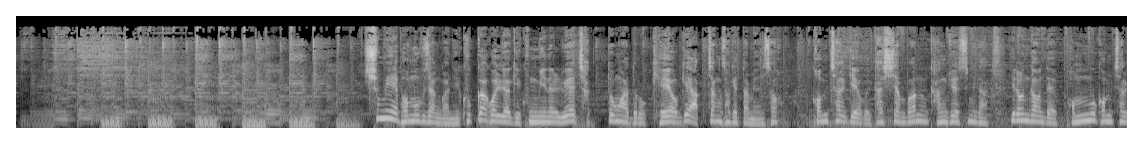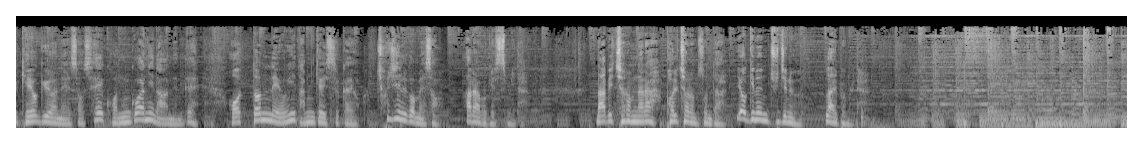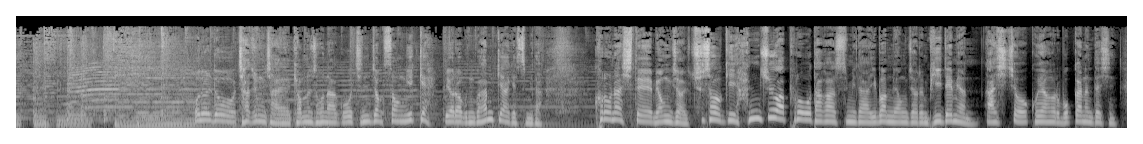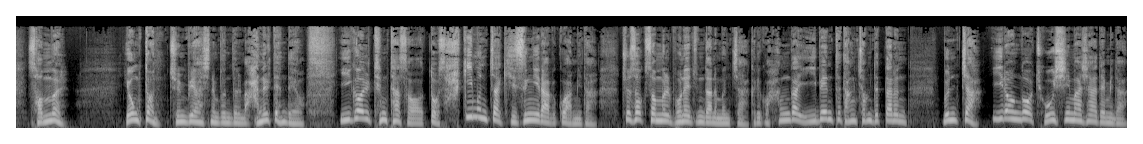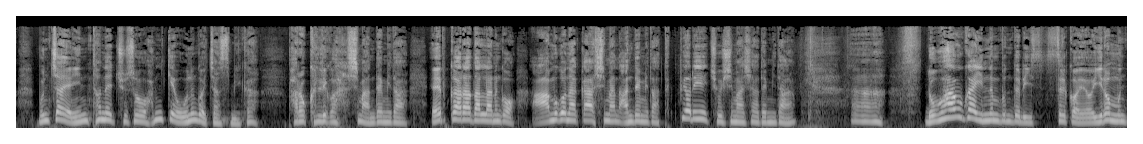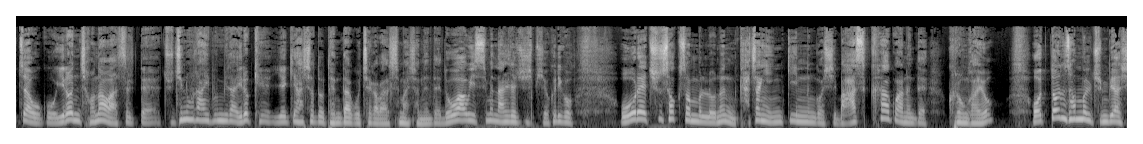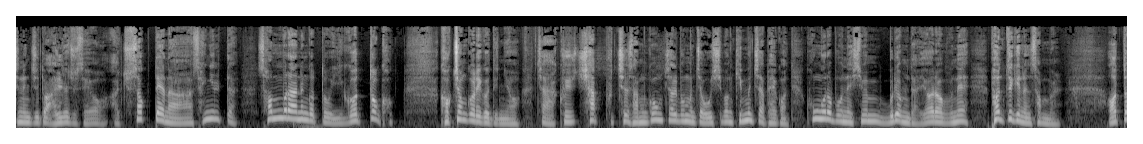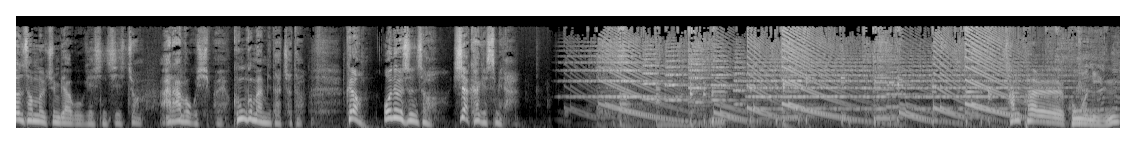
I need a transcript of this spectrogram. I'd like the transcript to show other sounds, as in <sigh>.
추미애 법무부 장관이 국가 권력이 국민을 위해 작동하도록 개혁에 앞장서겠다면서 검찰 개혁을 다시 한번 강조했습니다. 이런 가운데 법무검찰개혁위원회에서 새 권고안이 나왔는데 어떤 내용이 담겨 있을까요? 초지일검에서 알아보겠습니다. 나비처럼 날아 벌처럼 쏜다. 여기는 주진우 라이브입니다. 오늘도 자중잘 겸손하고 진정성 있게 여러분과 함께 하겠습니다. 코로나 시대의 명절 추석이 한 주 앞으로 다가왔습니다. 이번 명절은 비대면 아시죠? 고향으로 못 가는 대신 선물 용돈 준비하시는 분들 많을 텐데요. 이걸 틈타서 또 사기 문자 기승이라고 합니다. 추석 선물 보내준다는 문자, 그리고 한가 이벤트 당첨됐다는 문자, 이런 거 조심하셔야 됩니다. 문자에 인터넷 주소 함께 오는 거 있지 않습니까? 바로 클릭하시면 안 됩니다. 앱 깔아달라는 거 아무거나 까시면 안 됩니다. 특별히 조심하셔야 됩니다. 아, 노하우가 있는 분들이 있을 거예요. 이런 문자 오고 이런 전화 왔을 때 주진우 라이브입니다. 이렇게 얘기하셔도 된다고 제가 말씀하셨는데 노하우 있으면 알려주십시오. 그리고 올해 추석 선물로는 가장 인기 있는 것이 마스크라고 하는데 그런가요? 어떤 선물 준비하시는지도 알려주세요. 아, 추석 때나 생일 때 선물하는 것도 이것도 거, 걱정거리거든요. 자, 그 샵 9730 짧은 문자 50원, 긴 문자 100원, 콩으로 보내시면 무료입니다. 여러분의 번뜩이는 선물. 어떤 선물 준비하고 계신지 좀 알아보고 싶어요. 궁금합니다. 저도. 그럼 오늘 순서 시작하겠습니다. 3805님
